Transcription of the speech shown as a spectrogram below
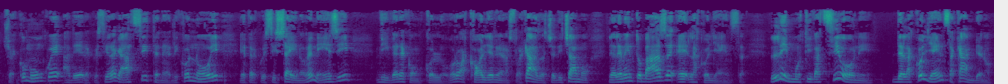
cioè comunque avere questi ragazzi, tenerli con noi e per questi 6-9 mesi vivere con, con loro, accoglierli nella nostra casa, cioè diciamo l'elemento base è l'accoglienza. Le motivazioni dell'accoglienza cambiano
